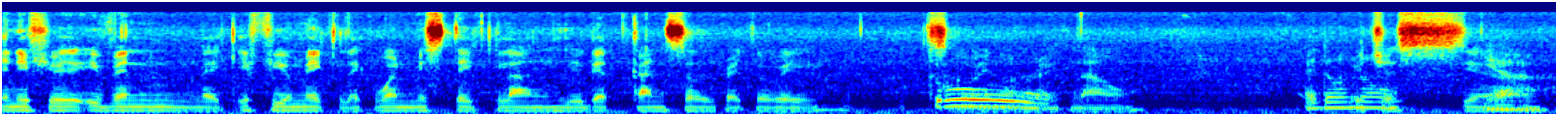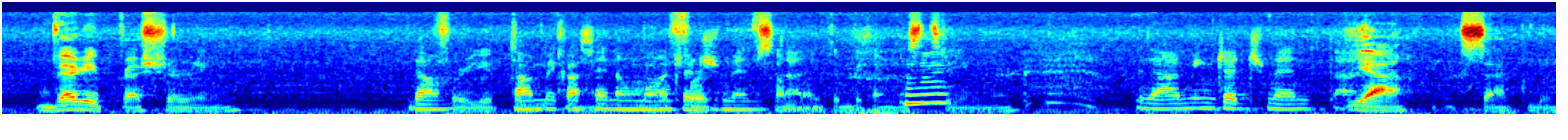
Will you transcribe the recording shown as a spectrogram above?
and if you even like if you make like one mistake lang you get cancelled right away it's going on True. right now I don't which know. is you Yeah. very pressuring Dam, for you to dami become, kasi ng mga for judgmental. someone to become a streamer Daming judgmental. yeah exactly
